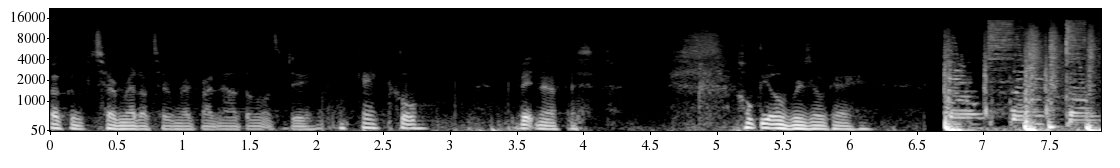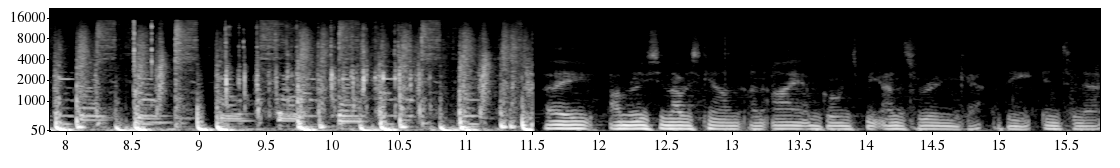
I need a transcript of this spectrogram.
If I could turn red, I'll turn red right now. I don't know what to do. Okay, cool. A bit nervous. Hope the over is okay. Hey, I'm Lucien Laviscount and I am going to be answering the internet,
